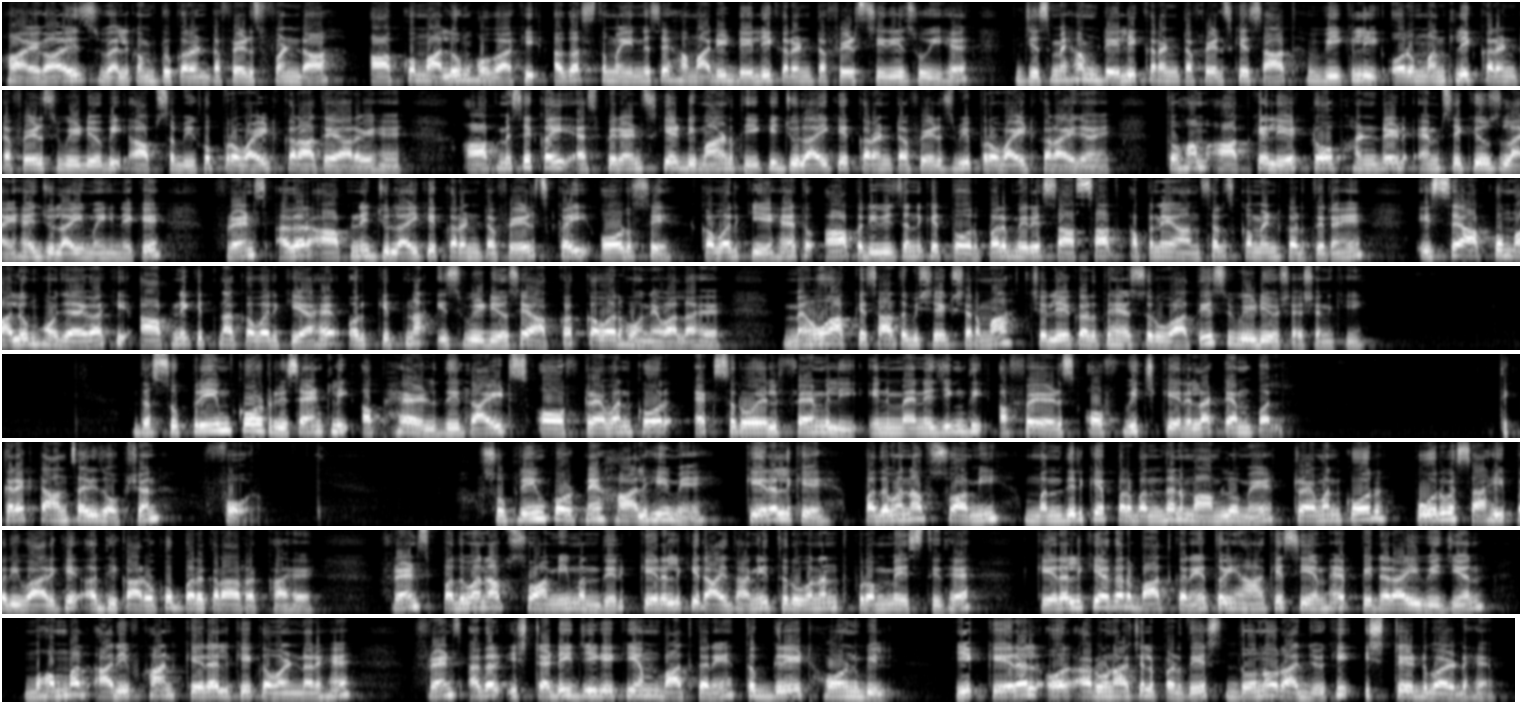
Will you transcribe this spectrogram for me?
Hi guys welcome to current affairs funda आपको मालूम होगा कि अगस्त महीने से हमारी डेली करंट अफेयर्स सीरीज़ हुई है, जिसमें हम डेली करंट अफेयर्स के साथ वीकली और मंथली करंट अफेयर्स वीडियो भी आप सभी को प्रोवाइड कराते आ रहे हैं। आप में से कई एस्पिरेंट्स की डिमांड थी कि जुलाई के करंट अफेयर्स भी प्रोवाइड कराए जाएँ। तो हम आपके लिए टॉप 100 एमसीक्यूज लाए हैं जुलाई महीने के। फ्रेंड्स, अगर आपने जुलाई के करंट अफेयर्स कई और से कवर किए हैं तो आप रिवीजन के तौर पर मेरे साथ साथ अपने आंसर्स कमेंट करते रहें। इससे आपको मालूम हो जाएगा कि आपने कितना कवर किया किया है और कितना इस वीडियो से आपका कवर होने वाला है। मैं हूँ आपके साथ अभिषेक शर्मा। चलिए करते हैं शुरुआती इस वीडियो सेशन की। The Supreme Court recently upheld the rights of Travancore ex royal family in managing the affairs of which Kerala temple the correct answer is option four Supreme Court ने हाल ही में केरल के पद्मनाभ स्वामी मंदिर के प्रबंधन मामलों में ट्रेवनकोर पूर्व शाही परिवार के अधिकारों को बरकरार रखा है। फ्रेंड्स, पद्मनाभ स्वामी मंदिर केरल की राजधानी तिरुवनंतपुरम में स्थित है। केरल की अगर बात करें तो यहाँ के सीएम है पिनराई विजयन, मोहम्मद आरिफ खान केरल के गवर्नर हैं। फ्रेंड्स, अगर स्टडी जीके की हम बात करें तो ग्रेट हॉर्नबिल, ये केरल और अरुणाचल प्रदेश दोनों राज्यों की स्टेट बर्ड है।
